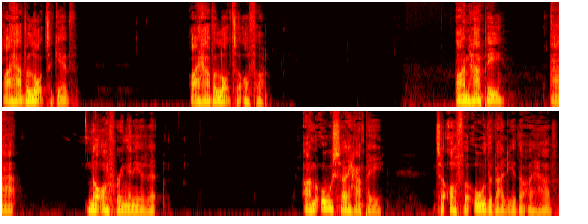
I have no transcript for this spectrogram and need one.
I have a lot to give. I have a lot to offer. I'm happy at not offering any of it. I'm also happy to offer all the value that I have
